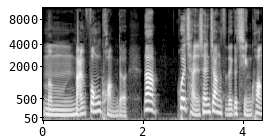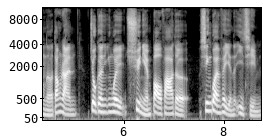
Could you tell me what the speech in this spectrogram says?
嗯蛮疯狂的。那会产生这样子的一个情况呢？当然就跟因为去年爆发的。新冠肺炎的疫情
